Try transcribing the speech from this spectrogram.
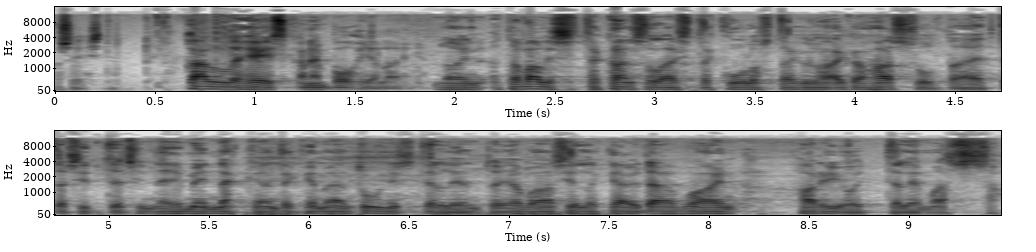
aseistettuja. Kalle Heiskanen, pohjalainen. Noin tavallisesta kansalaisesta kuulostaa kyllä aika hassulta, että sitten sinne ei mennäkään tekemään tunnistelentoja, vaan siellä käydään vain harjoittelemassa.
